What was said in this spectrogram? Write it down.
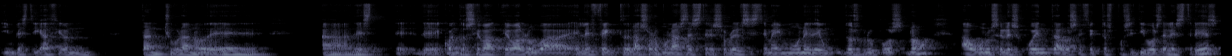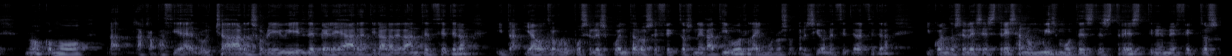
investigación tan chula ¿no? de De, cuando se evalúa el efecto de las hormonas de estrés sobre el sistema inmune de dos grupos, ¿no? A uno se les cuenta los efectos positivos del estrés, ¿no? Como la, capacidad de luchar, de sobrevivir, de pelear, de tirar adelante, etcétera, y, a otro grupo se les cuenta los efectos negativos, la inmunosupresión, etcétera, etcétera, y cuando se les estresa en un mismo test de estrés tienen efectos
